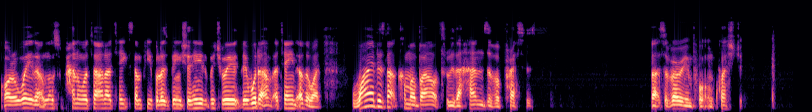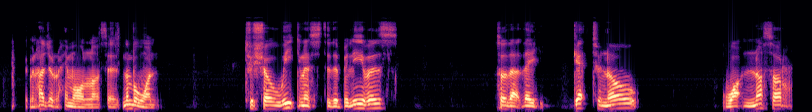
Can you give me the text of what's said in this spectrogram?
or a way that Allah subhanahu wa ta'ala takes some people as being shaheed, which way they wouldn't have attained otherwise. Why does that come about through the hands of oppressors? That's a very important question. Ibn Hajar rahimahullah says, number one, to show weakness to the believers so that they get to know what Nasr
